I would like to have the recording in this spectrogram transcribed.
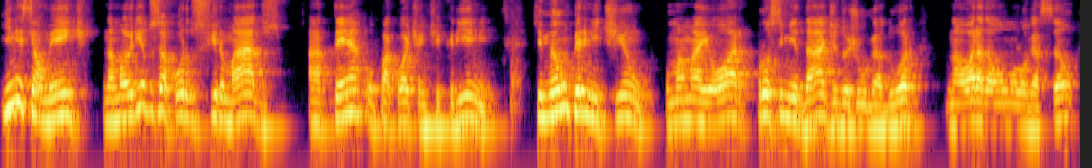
Inicialmente, na maioria dos acordos firmados até o pacote anticrime, que não permitiam uma maior proximidade do julgador na hora da homologação,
